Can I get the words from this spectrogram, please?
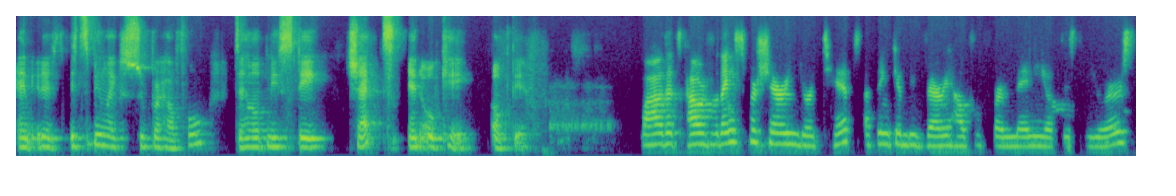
and it is it's been like super helpful to help me stay checked and okay up there. Wow, that's powerful. Thanks for sharing your tips. I think can be very helpful for many of these viewers.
